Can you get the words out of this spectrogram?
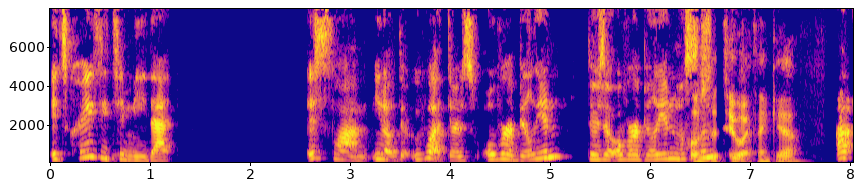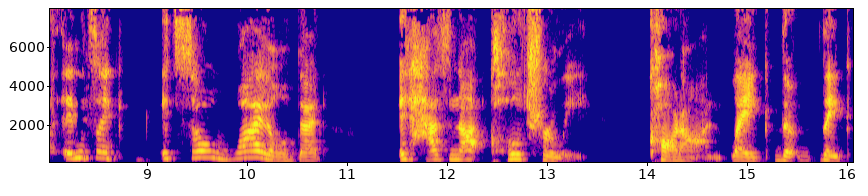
it's crazy to me that Islam, you know, there, what there's over a billion. There's over a billion Muslims. Close to two, I think. Yeah. Uh, and it's like it's so wild that it has not culturally caught on. Like the like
